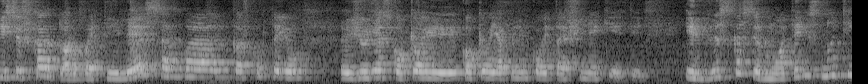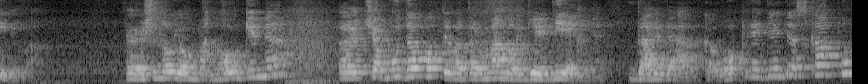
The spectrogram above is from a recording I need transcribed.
jis iš karto arba tylės, arba kažkur tai jau žiūrės, kokioj, kokioj aplinkoje tą šnekėti. Ir viskas, ir moterys nutyla. Ir aš žinau, jau mano augime e, čia būdavo, tai va dar mano dėdienė dar verkavo prie dėdės kapų.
